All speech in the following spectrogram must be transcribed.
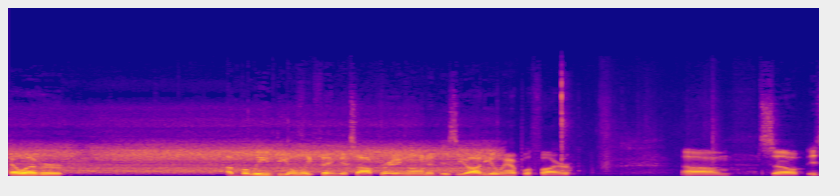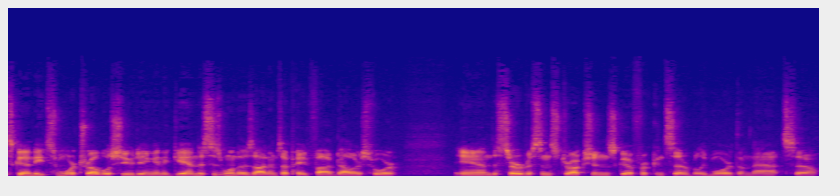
However, I believe the only thing that's operating on it is the audio amplifier. Um, so it's going to need some more troubleshooting. And again, this is one of those items I paid $5 for. And the service instructions go for considerably more than that. So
